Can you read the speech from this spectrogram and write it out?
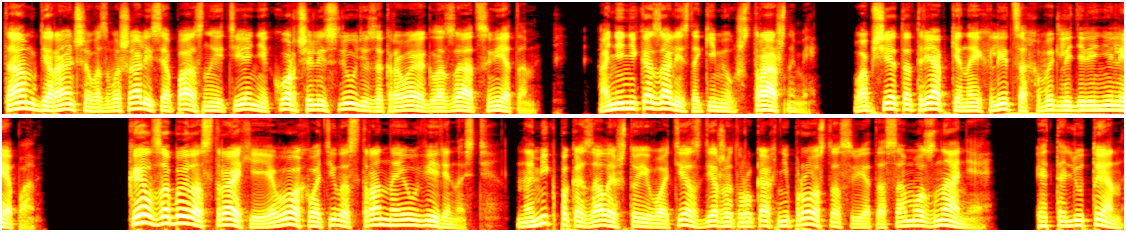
Там, где раньше возвышались опасные тени, корчились люди, закрывая глаза от света. Они не казались такими уж страшными. Вообще-то тряпки на их лицах выглядели нелепо. Кэл забыл о страхе, его охватила странная уверенность. На миг показалось, что его отец держит в руках не просто свет, а само знание. Это лютен,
